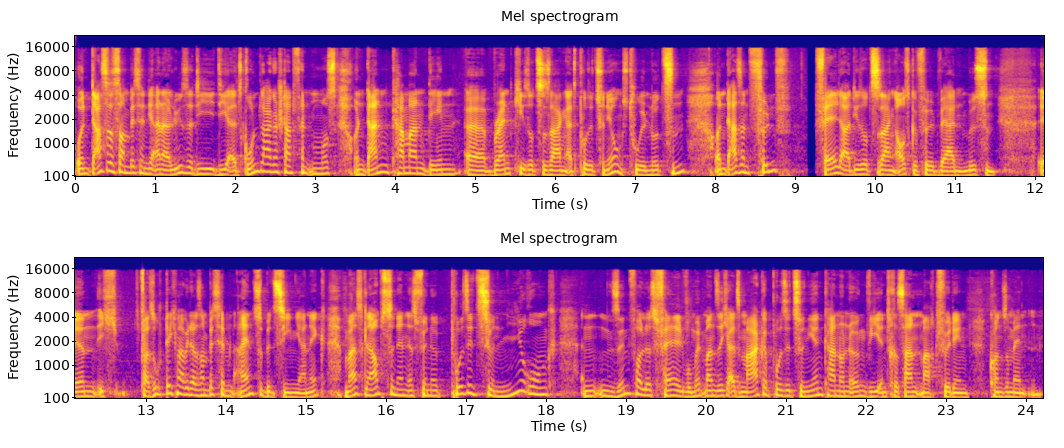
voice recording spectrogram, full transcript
Und das ist so ein bisschen die Analyse, die, die als Grundlage stattfinden muss. Und dann kann man den äh, Brandkey sozusagen als Positionierungstool nutzen. Und da sind fünf Felder, die sozusagen ausgefüllt werden müssen. Ähm, ich versuche dich mal wieder so ein bisschen mit einzubeziehen, Yannick. Was glaubst du denn ist für eine Positionierung ein, ein sinnvolles Feld, womit man sich als Marke positionieren kann und irgendwie interessant macht für den Konsumenten?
